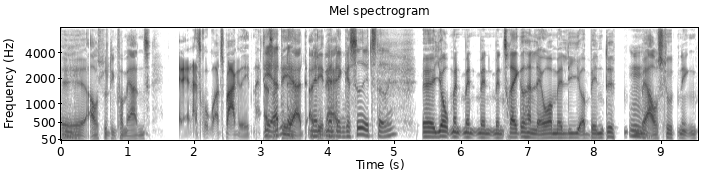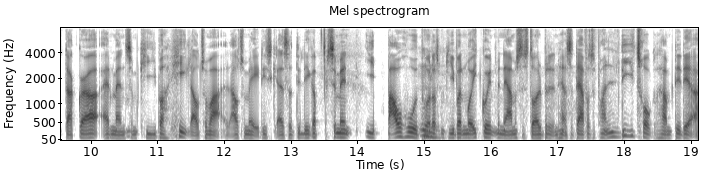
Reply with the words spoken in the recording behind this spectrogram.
øh, mm. afslutning fra Mertens. Den er sgu godt sparket ind. Det er den, det er, og men, den men er, den kan sidde et sted, ikke? Øh, jo, men, men, men, men tricket, han laver med lige at vente mm. med afslutningen, der gør, at man som keeper helt automa- automatisk, altså det ligger simpelthen i baghovedet på Mm. dig som keeper, den må ikke gå ind med nærmeste stolpe den her, så derfor så får han lige trukket ham det der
